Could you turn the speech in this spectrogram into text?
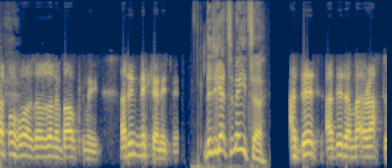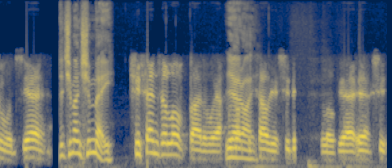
I was on a balcony. I didn't nick anything. Did you get to meet her? I did. I did. I met her afterwards. Yeah. Did she mention me? She sends her love, by the way. I forgot Yeah, right. to tell you. She did love. Yeah, yeah. She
